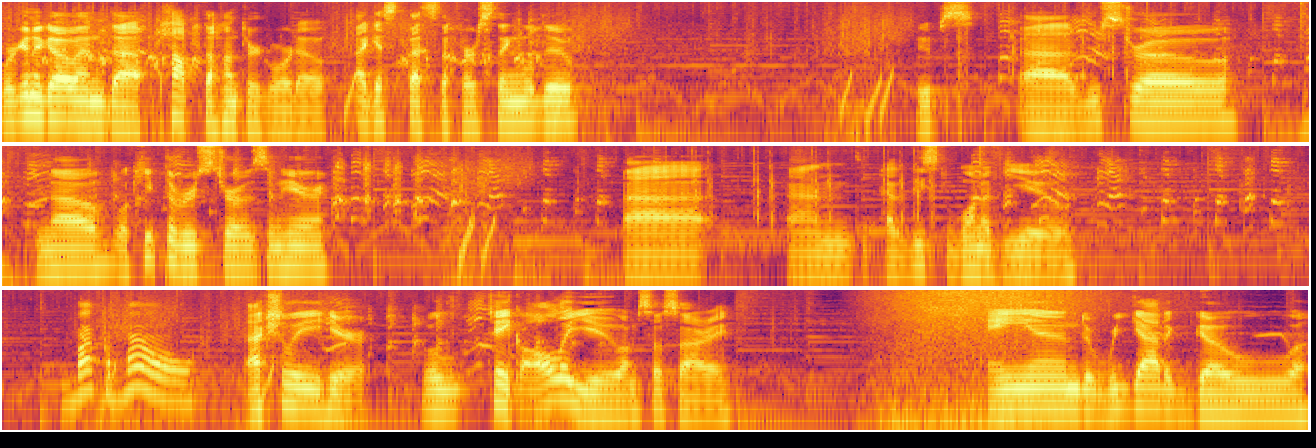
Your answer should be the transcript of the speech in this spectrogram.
We're gonna go and uh, pop the Hunter Gordo. I guess that's the first thing we'll do. Oops. Uh, Roostro. No, we'll keep the Roostros in here. Uh, and at least one of you. Actually, here. We'll take all of you. I'm so sorry. And we gotta go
